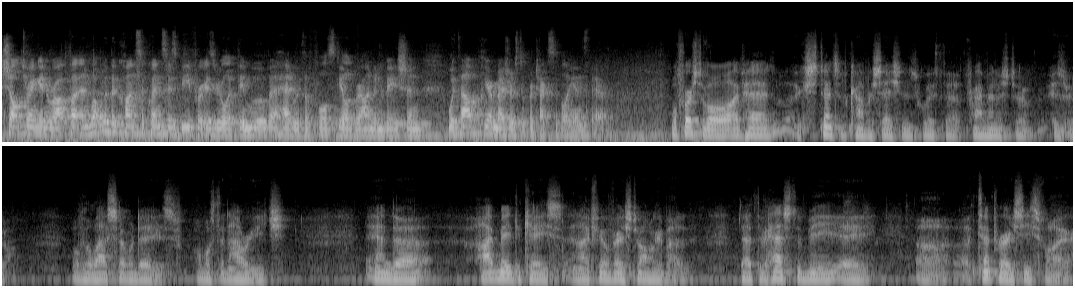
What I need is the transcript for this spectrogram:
sheltering in Rafah? And what would the consequences be for Israel if they move ahead with a full-scale ground invasion without clear measures to protect civilians there? Well, first of all, I've had extensive conversations with the Prime Minister of Israel over the last several days, almost an hour each. And uh, I've made the case, and I feel very strongly about it, that there has to be a, uh, a temporary ceasefire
